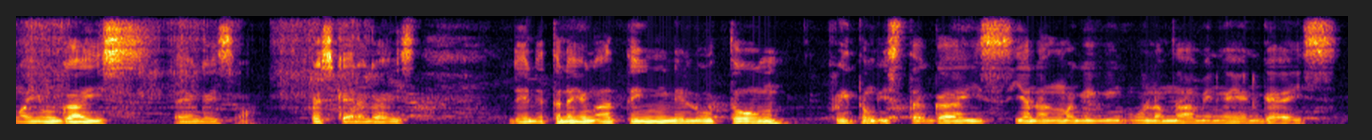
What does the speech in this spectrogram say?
ngayon guys. Ayan guys, oh. Fresh kaya na guys. Then ito na yung ating nilutong pritong isda guys. Yan ang magiging ulam namin ngayon guys.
